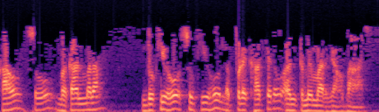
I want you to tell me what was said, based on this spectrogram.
खाओ, सो, मकान बनाओ दुखी हो, सुखी हो लपड़े खाते रहो, अंत में मर जाओ बाहर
